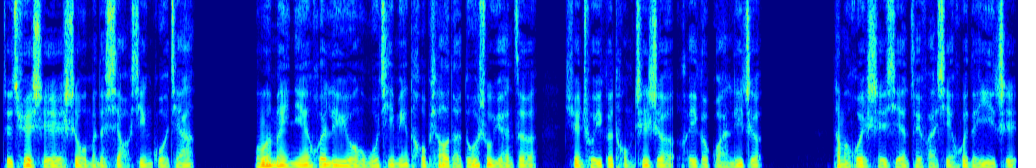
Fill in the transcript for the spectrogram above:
这确实是我们的小型国家。我们每年会利用无记名投票的多数原则，选出一个统治者和一个管理者，他们会实现罪犯协会的意志。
